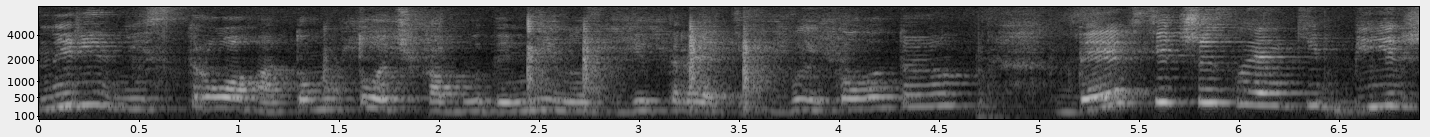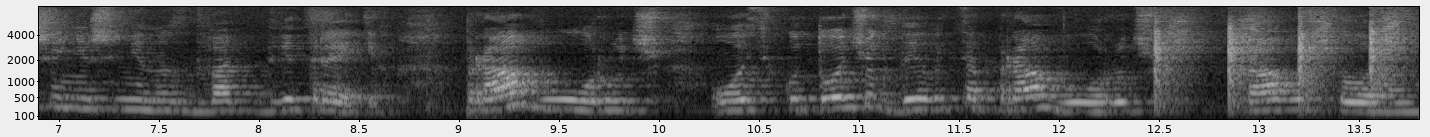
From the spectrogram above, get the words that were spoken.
Нерівність строга, тому точка буде мінус 2 третіх виколотою. Де всі числа, які більше, ніж мінус 2 2 третіх? Праворуч. Ось куточок дивиться праворуч, праву сторону.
